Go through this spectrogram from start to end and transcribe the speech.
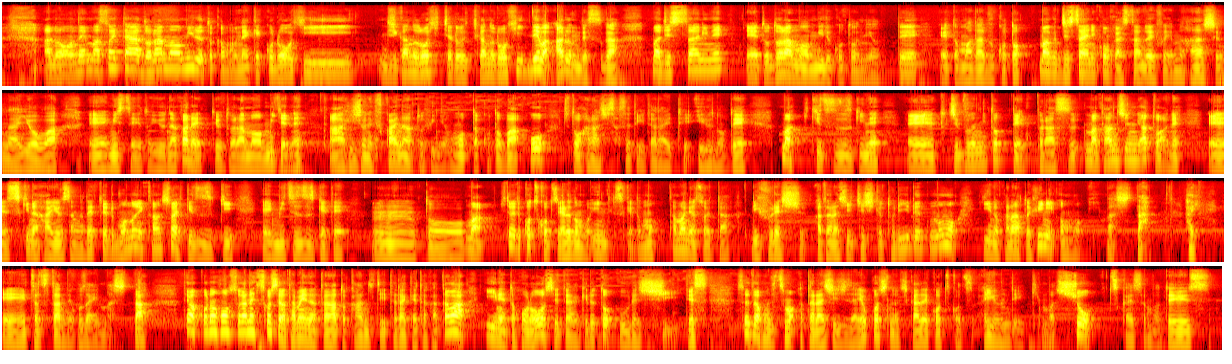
あのね、まあそういったドラマを見るとかもね、結構浪費時間の浪費っちゃ時間の浪費ではあるんですが、まあ実際にね、え、ー、と、ドラマを見ることによって、え、ー、と、学ぶこと、まあ実際に今回スタンド FM の話してる内容は、えー、ミステリーという流れっていうドラマを見てね、あ非常に深いなというふうに思った言葉をちょっとお話しさせていただいているので、まあ引き続きね、えっ、と、自分にとってプラス、まあ単純にあとはね、え好きな俳優さんが出てるものに関しては引き続き、え見続けて、うんと、まあ一人でコツコツやるのもいいんですけども、たまにはそういったリフレッシュ、新しい知識を取り入れけるのもいいのかなというふうに思いました。はい、えー、雑談でございました。では、この放送がね、少しでもためになったなと感じていただけた方は、いいねとフォローをしていただけると嬉しいです。それでは本日も新しい時代を腰の力でコツコツ歩んでいきましょう。お疲れ様です。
